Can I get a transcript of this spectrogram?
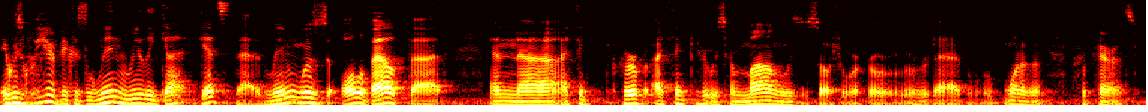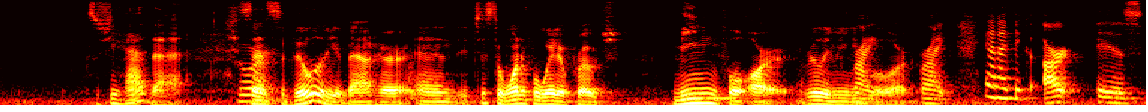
it was weird because Lynn really got, gets that. Lynn was all about that. And uh, I think her, I think it was her mom who was a social worker, or her dad, one of the, her parents. So she had that sure. sensibility about her, and it's just a wonderful way to approach meaningful art, really meaningful right, art. Right. And I think art is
